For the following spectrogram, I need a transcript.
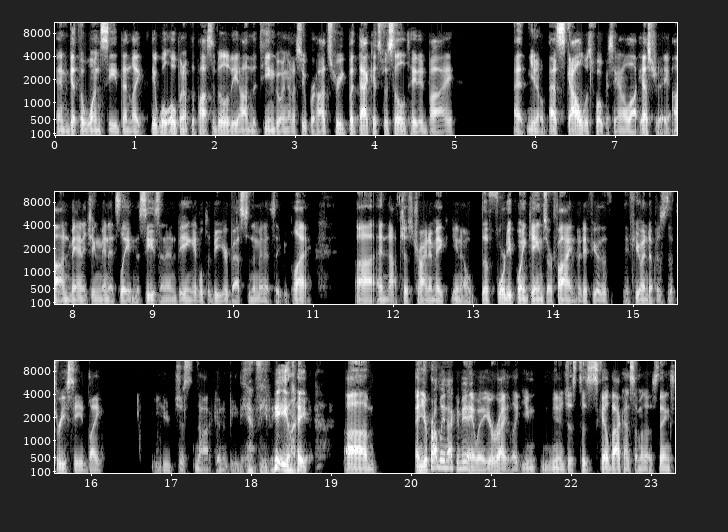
and get the one seed then like it will open up the possibility on the team going on a super hot streak but that gets facilitated by at you know as Skal was focusing on a lot yesterday on managing minutes late in the season and being able to be your best in the minutes that you play uh, and not just trying to make you know the 40 point games are fine but if you're the if you end up as the three seed like you're just not going to be the MVP like um and you're probably not going to be anyway you're right like you you know just to scale back on some of those things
